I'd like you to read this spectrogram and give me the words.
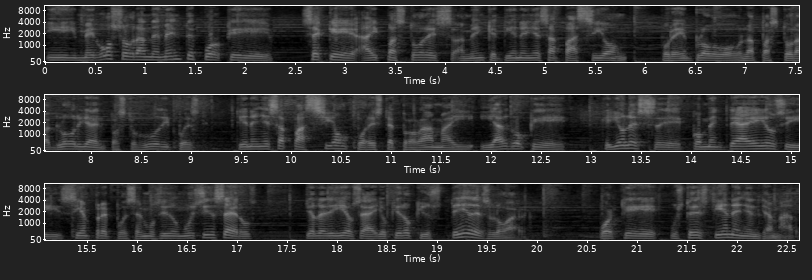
y me gozo grandemente porque sé que hay pastores, amén, que tienen esa pasión. Por ejemplo, la pastora Gloria, el pastor Rudy, pues tienen esa pasión por este programa y, algo que, que, yo les eh, comenté a ellos y siempre pues hemos sido muy sinceros. Yo les dije, o sea, yo quiero que ustedes lo hagan porque ustedes tienen el llamado.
